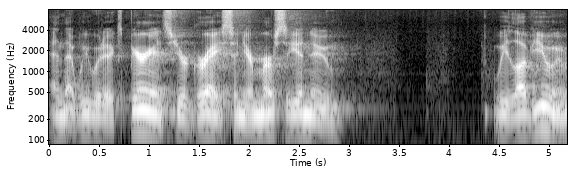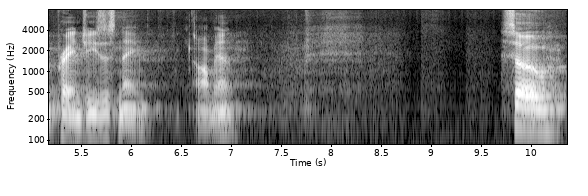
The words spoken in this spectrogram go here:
and that we would experience your grace and your mercy anew. We love you and we pray in Jesus' name. Amen. So,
